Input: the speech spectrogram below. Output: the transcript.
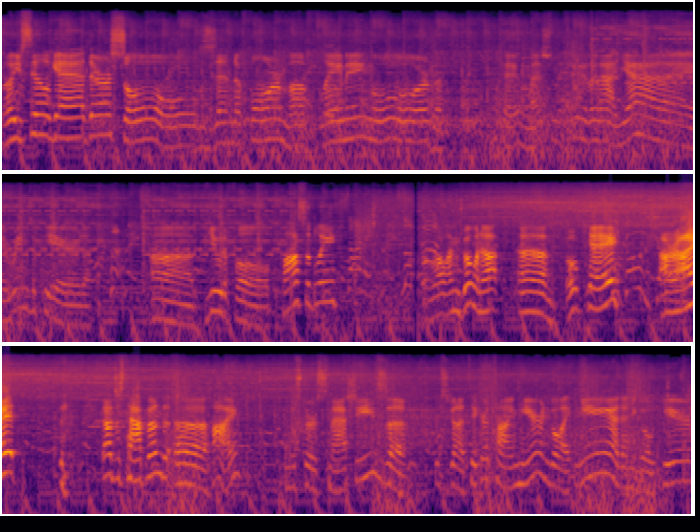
well, you still get their souls in the form of flaming orb. Okay, we managed look at that. Yay! Rings appeared. Uh, beautiful. Possibly? Sonic, look up! Well, I'm going up. Um, okay. Alright. That just happened. Uh, hi. Mr. Smashies. Uh, we're just gonna take our time here and go like, yeah, then you go here,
